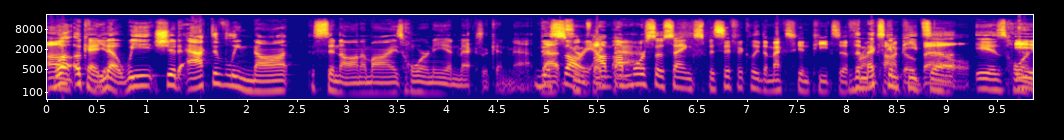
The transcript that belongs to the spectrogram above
Um, well, okay, yeah. no, we should actively not synonymize horny and Mexican, Matt. This- That sorry, like I'm, I'm more so saying specifically the Mexican pizza. The from Mexican Taco pizza Bell is horny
